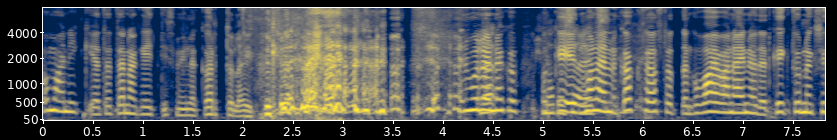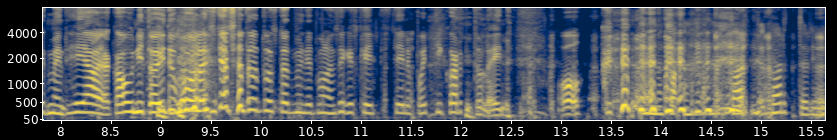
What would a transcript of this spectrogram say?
omanik ja ta täna keetis meile kartuleid et mul on nagu, okei okay,, et ma olen kaks aastat nagu vaeva näinud, et kõik tunneksid mind hea ja kauni toidu poolest ja sa tutvustad mind, et ma olen see, kes keetis teile poti kartuleid ok kart, kartuli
